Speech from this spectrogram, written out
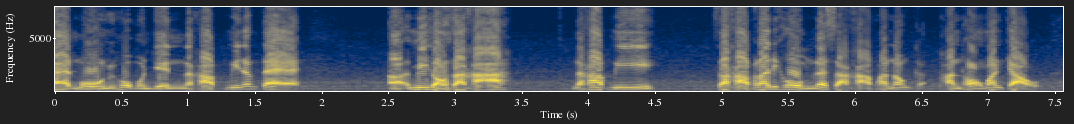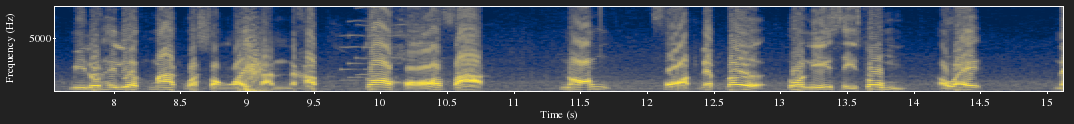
8 โมงถึง6โมงเย็นนะครับ มีตั้งแต่มี 2 สาขานะครับ มีสาขาพระนิคม และสาขาพันน้องพันทองบ้านเก่า มีรถให้เลือกมากกว่า 200 คันนะครับ ก็ขอฝากน้อง Ford Raptor ตัวนี้สีส้มเอาไว้ใน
